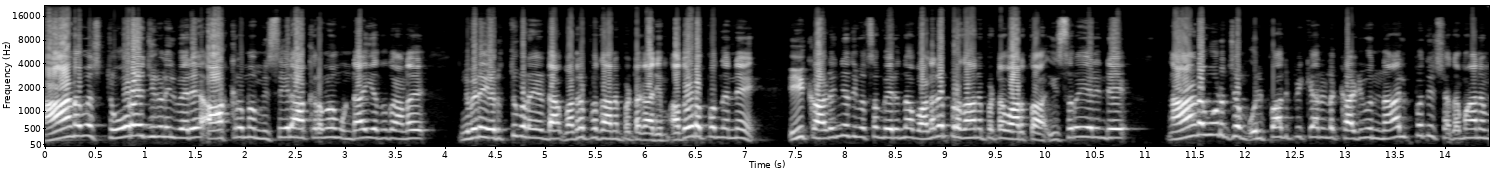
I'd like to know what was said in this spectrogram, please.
ആണവ സ്റ്റോറേജുകളിൽ വരെ ആക്രമണം മിസൈൽ ആക്രമണം ഉണ്ടായി എന്നതാണ് ഇവിടെ എടുത്തു പറയേണ്ട വളരെ പ്രധാനപ്പെട്ട കാര്യം. അതോടൊപ്പം തന്നെ ഈ കഴിഞ്ഞ ദിവസം വരുന്ന വളരെ പ്രധാനപ്പെട്ട വാർത്ത ഇസ്രയേലിന്റെ ആണവോർജം ഉൽപ്പാദിപ്പിക്കാനുള്ള കഴിവ് നാൽപ്പത് ശതമാനം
